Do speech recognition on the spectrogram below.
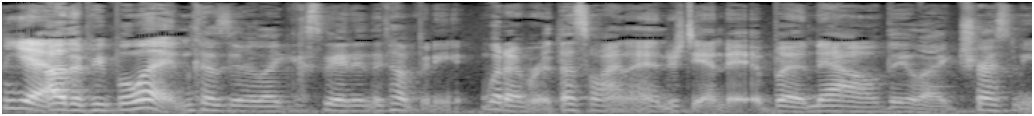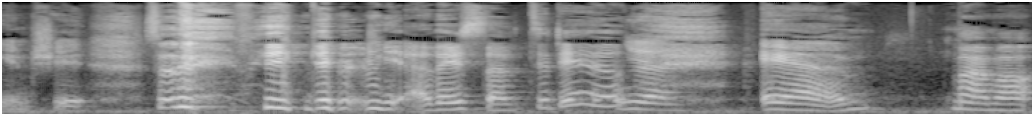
Yeah. other people in because they're like expanding the company. Whatever, that's fine. I understand it. But now they like trust me and shit, so they giving me other stuff to do. Yeah. And my mom,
